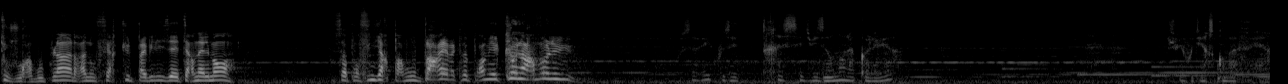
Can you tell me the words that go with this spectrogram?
Toujours à vous plaindre, à nous faire culpabiliser éternellement. Tout ça pour finir par vous barrer avec le premier connard venu. Vous savez que vous êtes très séduisant dans la colère Je vais vous dire ce qu'on va faire.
